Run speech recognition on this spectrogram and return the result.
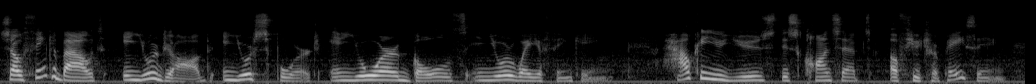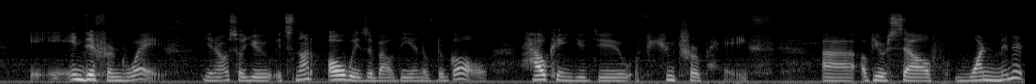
So think about in your job, in your sport, in your goals, in your way of thinking, how can you use this concept of future pacing in different ways? You know so you it's not always about the end of the goal. How can you do a future pace uh, of yourself one minute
